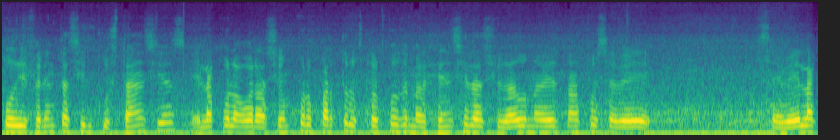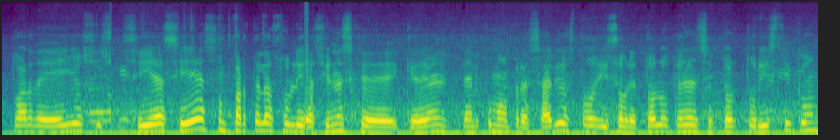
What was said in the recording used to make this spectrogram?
por diferentes circunstancias. La colaboración por parte de los cuerpos de emergencia de la ciudad una vez más pues se ve se ve el actuar de ellos. Sí, así es, son parte de las obligaciones que, deben tener como empresarios y sobre todo lo que es el sector turístico.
